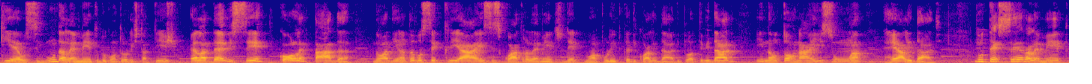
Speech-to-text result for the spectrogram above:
que é o segundo elemento do controle estatístico, ela deve ser coletada não adianta você criar esses quatro elementos dentro de uma política de qualidade e produtividade e não tornar isso uma realidade. No terceiro elemento,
